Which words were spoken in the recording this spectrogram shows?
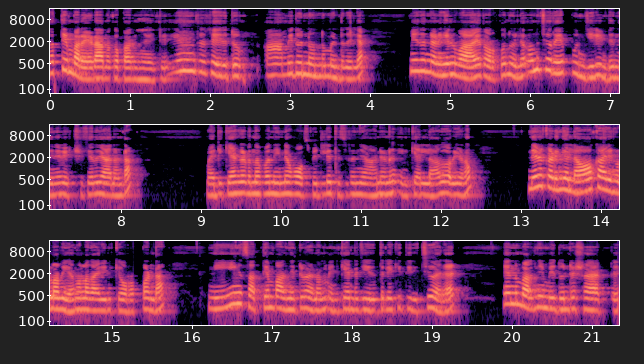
സത്യം പറയടാ എന്നൊക്കെ പറഞ്ഞു കഴിഞ്ഞിട്ട് എന്ത് ചെയ്തിട്ടും? ആ മിഥുനൊന്നും മിണ്ടുന്നില്ല. മിഥുനാണെങ്കിൽ വായ തുറക്കുന്നില്ല ഒന്ന് ചെറിയ പുഞ്ചിരി ഉണ്ട് നിന്നെ രക്ഷിച്ചത് ഞാനണ്ട. മരിക്കാൻ കിടന്നപ്പോൾ നിന്നെ ഹോസ്പിറ്റലിൽ എത്തിച്ചത് ഞാനാണ്. എനിക്ക് എല്ലാതും അറിയണം. നിനക്കാണെങ്കിൽ എല്ലാ കാര്യങ്ങളും അറിയാമെന്നുള്ള കാര്യം എനിക്ക് ഉറപ്പുണ്ട. നീ സത്യം പറഞ്ഞിട്ട് വേണം എനിക്ക് എന്റെ ജീവിതത്തിലേക്ക് തിരിച്ചു വരാൻ. എന്നും പറഞ്ഞ് മിഥുന്റെ ഷർട്ട്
